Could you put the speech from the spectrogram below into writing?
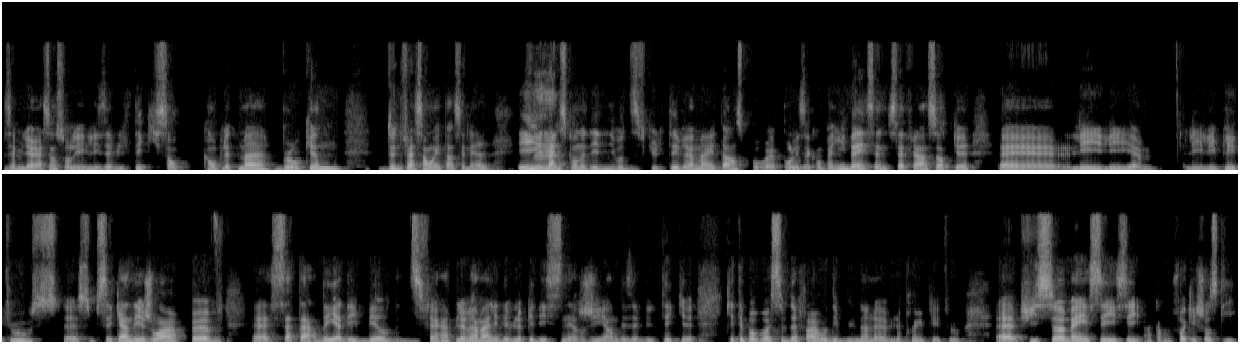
des améliorations sur les, habiletés qui sont complètement broken d'une façon intentionnelle. Et mm-hmm. parce qu'on a des niveaux de difficulté vraiment intenses pour, pour les accompagner, ben, ça, ça fait en sorte que euh, les, les, les, playthroughs euh, subséquents des joueurs peuvent euh, s'attarder à des builds différents, puis là, vraiment aller développer des synergies entre des habiletés qui n'étaient pas possible de faire au début dans le, premier playthrough. Euh, puis ça, ben, c'est encore une fois quelque chose qui,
